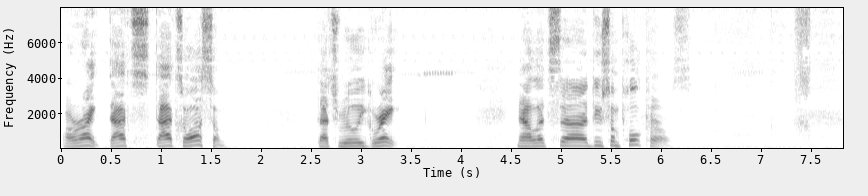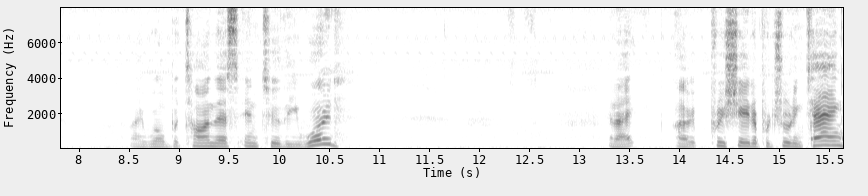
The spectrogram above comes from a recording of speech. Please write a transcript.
All right, that's that's awesome. That's really great. Now let's uh, do some pull curls. I will baton this into the wood. And I, I appreciate a protruding tang.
